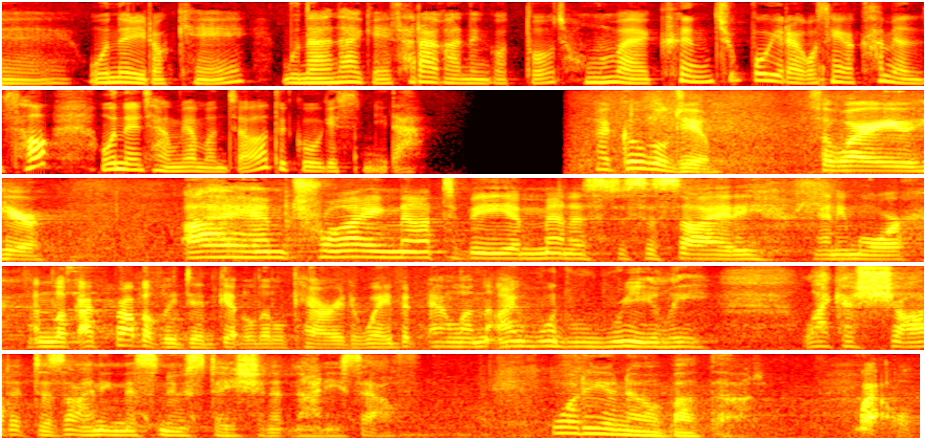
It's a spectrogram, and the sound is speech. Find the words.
예, 오늘 이렇게 무난하게 살아가는 것도 정말 큰 축복이라고 생각하면서 오늘 장면 먼저 듣고 오겠습니다. I Googled you. So why are you here? I am trying not to be a menace to society anymore. And look, I probably did get a little carried away, but Ellen, I would really like a shot at designing this new station at 90 South. What do you know about that? Well,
